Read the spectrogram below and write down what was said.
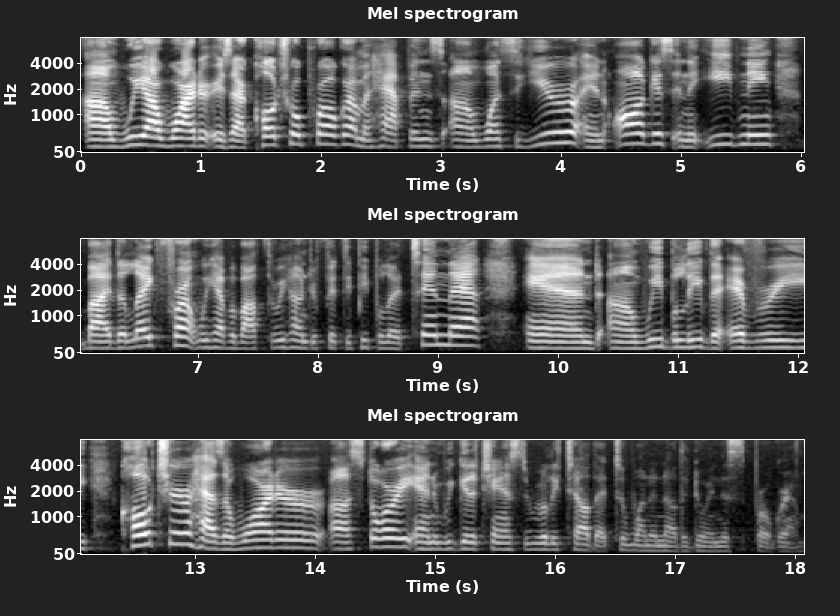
Uh, We Are Water is our cultural program. It happens uh, once a year in August in the evening by the lakefront. We have about 350 people attend that. And uh, we believe that every culture has a water uh, story, and we get a chance to really tell that to one another during this program.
